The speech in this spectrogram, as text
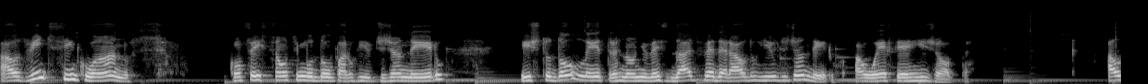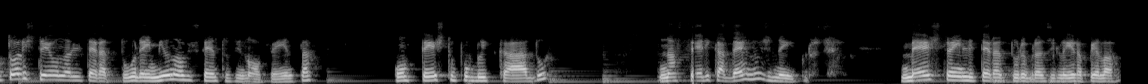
Aos 25 anos, Conceição se mudou para o Rio de Janeiro estudou letras na Universidade Federal do Rio de Janeiro, a UFRJ. A autora estreou na literatura em 1990, com texto publicado na série Cadernos Negros. Mestra em literatura brasileira pela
